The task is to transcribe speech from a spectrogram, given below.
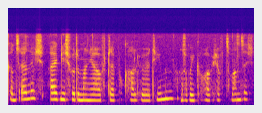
Ganz ehrlich, eigentlich würde man ja auf der Pokalhöhe teamen. Also Rico habe ich auf 20.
